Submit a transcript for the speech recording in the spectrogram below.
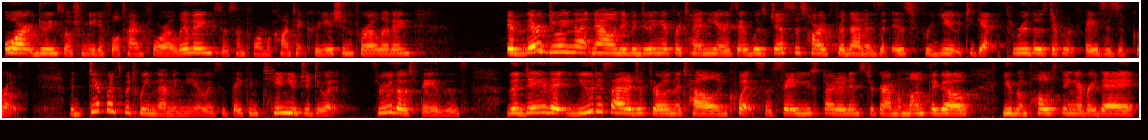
or doing social media full time for a living so some form of content creation for a living if they're doing that now and they've been doing it for 10 years it was just as hard for them as it is for you to get through those different phases of growth the difference between them and you is that they continue to do it through those phases the day that you decided to throw in the towel and quit. So, say you started Instagram a month ago, you've been posting every day,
